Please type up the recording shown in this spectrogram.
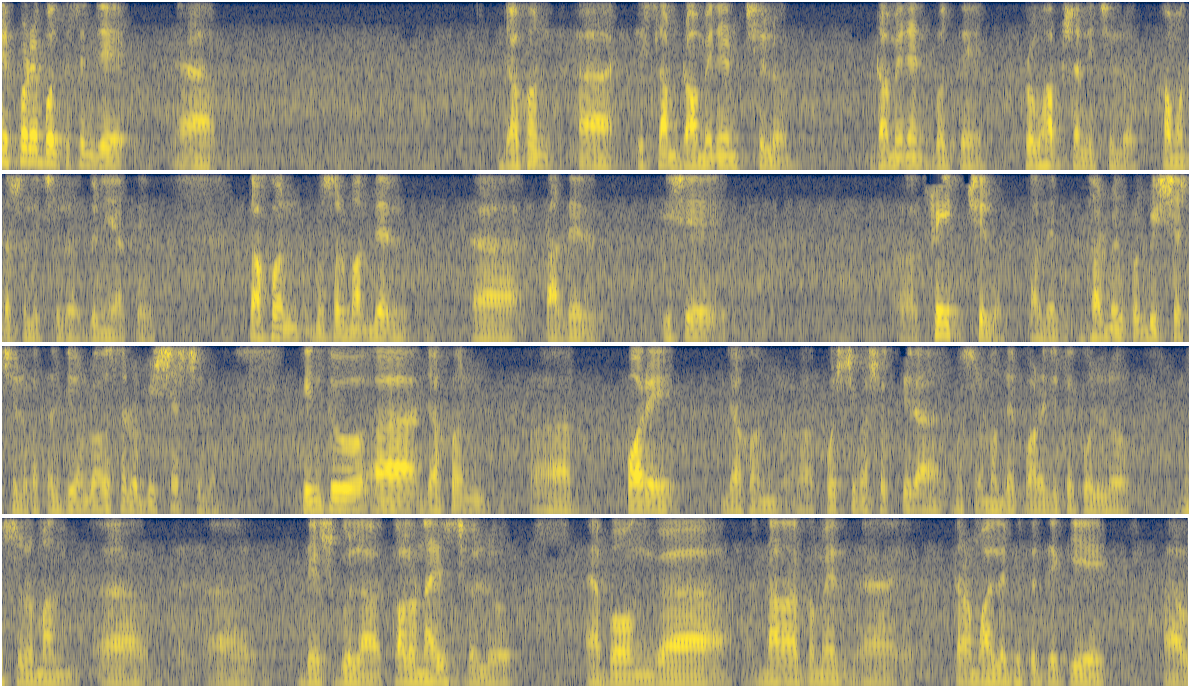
এরপরে বলতেছেন যে যখন ইসলাম ডমিনেন্ট ছিল ডমিনেন্ট বলতে প্রভাবশালী ছিল, ক্ষমতাশালী ছিল দুনিয়াতে, তখন মুসলমানদের তাদের ইসে ফেথ ছিল, তাদের ধর্মের উপর বিশ্বাস ছিল বা তাদের জীবন ব্যবস্থার উপর বিশ্বাস ছিল। কিন্তু যখন পরে যখন পশ্চিমা শক্তিরা মুসলমানদের পরাজিত করল, মুসলমান দেশগুলা কলোনাইজড হলো এবং নানা রকমের টার্মোয়ালের ভিতর গিয়ে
